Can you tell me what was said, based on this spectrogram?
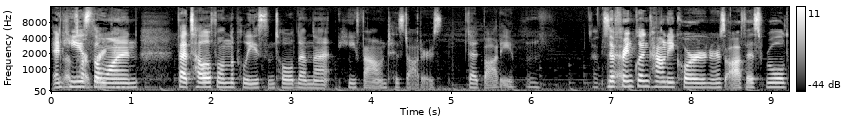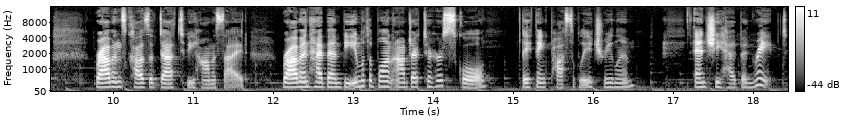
and he's the one that telephoned the police and told them that he found his daughter's dead body. That's The sad. Franklin County Coroner's Office ruled Robin's cause of death to be homicide. Robin had been beaten with a blunt object to her skull, they think possibly a tree limb, and she had been raped.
